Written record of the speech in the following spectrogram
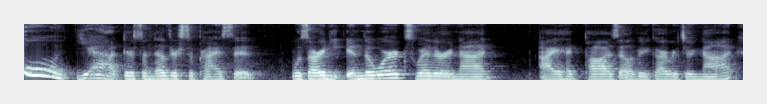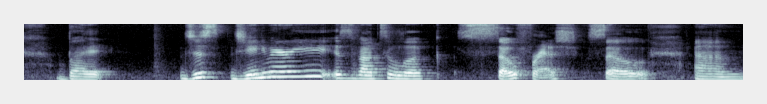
oh yeah, there's another surprise that was already in the works, whether or not I had paused Elevated Garbage or not. But just January is about to look so fresh. So um,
